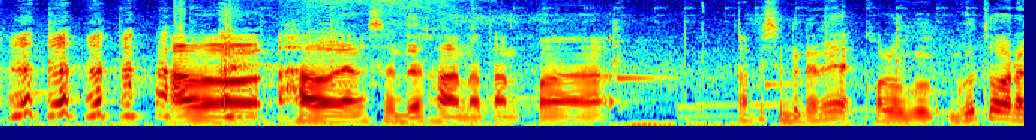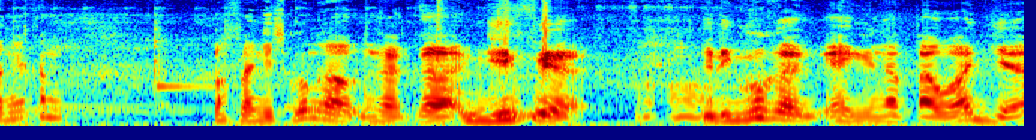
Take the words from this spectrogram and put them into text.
Hal hal yang sederhana tanpa tapi sebenarnya kalau gue gue tuh orangnya kan love language gue nggak nggak give ya. Mm-mm. jadi gue kayak kayak nggak tahu aja.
